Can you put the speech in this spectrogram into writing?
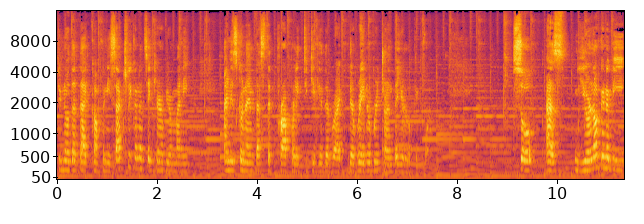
to know that that company is actually to take care of your money and is to invest it properly to give you the right the rate of return that you're looking for. So as you're not to be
